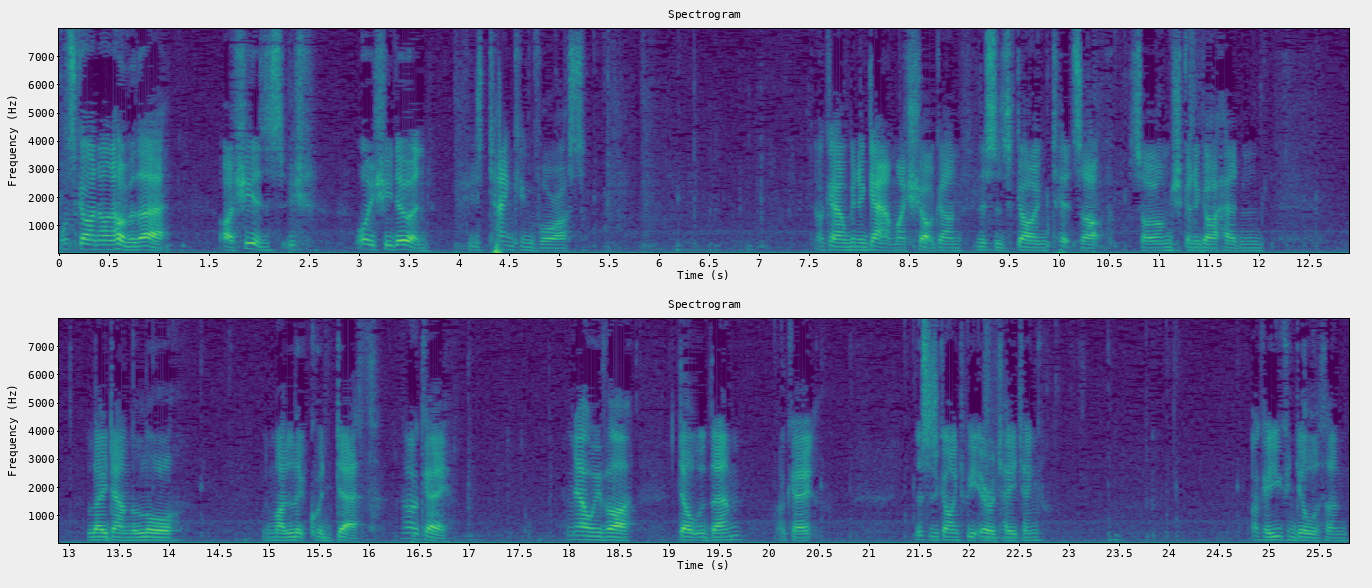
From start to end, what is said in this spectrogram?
What's going on over there? Oh, she is, what is she doing? She's tanking for us. Okay, I'm going to get out my shotgun. This is going tits up, so I'm just going to go ahead and lay down the law with my liquid death. Okay. Now we've uh, dealt with them. Okay. This is going to be irritating. Okay, you can deal with them.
